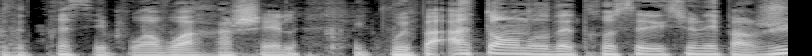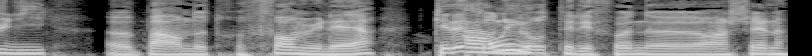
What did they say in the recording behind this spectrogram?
vous êtes pressé pour avoir Rachel et que vous pouvez pas attendre d'être sélectionné par Julie euh, par notre formulaire. Quel est Ah ton oui. numéro de téléphone, euh, Rachel?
